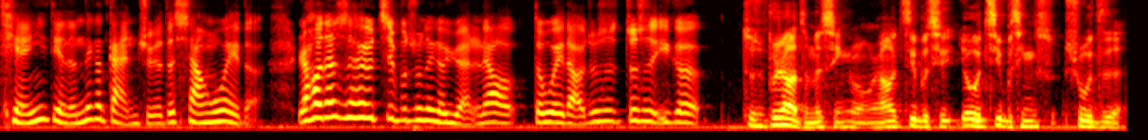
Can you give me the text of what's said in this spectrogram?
甜一点的那个感觉的香味的，然后但是他又记不住那个原料的味道，就是就是一个就是不知道怎么形容，然后记不清又记不清数数字，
